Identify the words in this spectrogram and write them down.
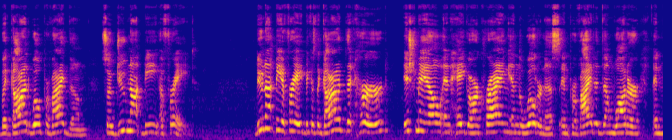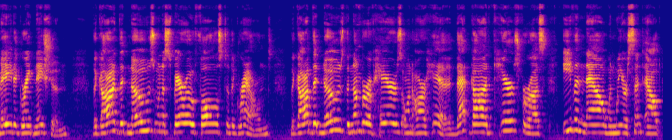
but God will provide them, so do not be afraid. Do not be afraid because the God that heard Ishmael and Hagar crying in the wilderness and provided them water and made a great nation, the God that knows when a sparrow falls to the ground, the God that knows the number of hairs on our head, that God cares for us even now when we are sent out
